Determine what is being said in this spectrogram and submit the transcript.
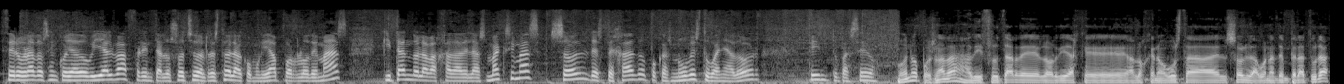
0 grados en Collado Villalba frente a los 8 del resto de la comunidad. Por lo demás, quitando la bajada de las máximas, sol, despejado, pocas nubes, tu bañador, en fin, tu paseo. Bueno, pues nada, a disfrutar de los días que a los que nos gusta el sol y la buena temperatura.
